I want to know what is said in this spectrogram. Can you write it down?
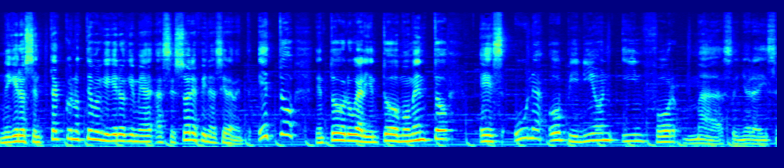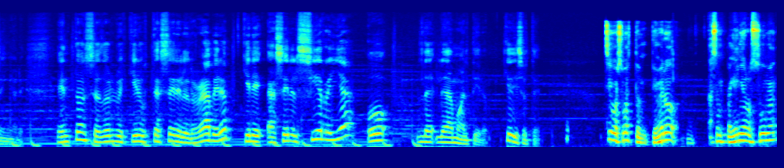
me quiero sentar con usted porque quiero que me asesore financieramente. Esto, en todo lugar y en todo momento, es una opinión informada, señoras y señores. Entonces, don Luis, ¿quiere usted hacer el wrapper up? ¿Quiere hacer el cierre ya o le damos al tiro? ¿Qué dice usted? Sí, por supuesto. Primero, hace un pequeño resumen,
